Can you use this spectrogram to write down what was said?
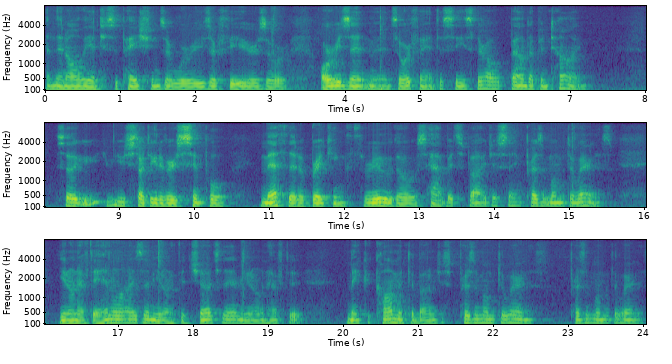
And then all the anticipations or worries or fears or, or resentments or fantasies, they're all bound up in time. So you, you start to get a very simple method of breaking through those habits by just saying present moment awareness. You don't have to analyze them, you don't have to judge them, you don't have to make a comment about them, just present moment awareness, present moment awareness,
